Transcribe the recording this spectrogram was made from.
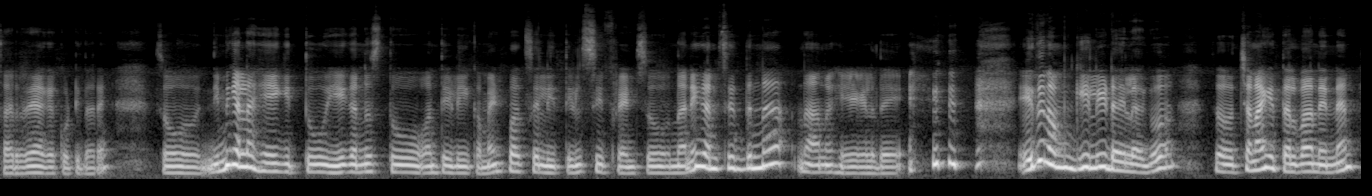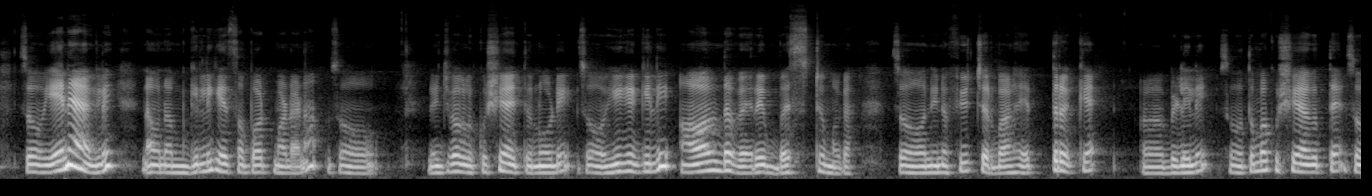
ಸರಿಯಾಗಿ ಕೊಟ್ಟಿದ್ದಾರೆ. ಸೊ ನಿಮಗೆಲ್ಲ ಹೇಗಿತ್ತು, ಹೇಗೆ ಅನ್ನಿಸ್ತು ಅಂಥೇಳಿ ಕಮೆಂಟ್ ಬಾಕ್ಸಲ್ಲಿ ತಿಳಿಸಿ ಫ್ರೆಂಡ್ಸು ನನಗೆ ಅನಿಸಿದ್ದನ್ನು ನಾನು ಹೇಳಿದೆ. ಇದು ನಮ್ಮ ಗಿಲ್ಲಿ ಡೈಲಾಗು. ಸೊ ಚೆನ್ನಾಗಿತ್ತಲ್ವಾ ನಿನ್ನೆ? ಸೊ ಏನೇ ಆಗಲಿ, ನಾವು ನಮ್ಮ ಗಿಲ್ಲಿಗೆ ಸಪೋರ್ಟ್ ಮಾಡೋಣ. ಸೊ ನಿಜವಾಗ್ಲೂ ಖುಷಿ ಆಯಿತು ನೋಡಿ. ಸೊ ಹೀಗೆ Gilli all the very best ಮಗ. ಸೊ ನಿನ್ನ ಫ್ಯೂಚರ್ ಭಾಳ ಎತ್ತರಕ್ಕೆ ಬೆಳೀಲಿ. ಸೊ ತುಂಬ ಖುಷಿಯಾಗುತ್ತೆ ಸೊ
